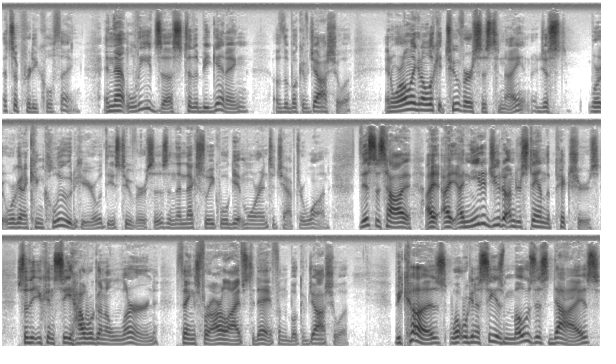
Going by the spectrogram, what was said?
That's a pretty cool thing. And that leads us to the beginning of the book of Joshua. And we're only going to look at two verses tonight. Just we're, we're going to conclude here with these two verses, and then next week we'll get more into chapter one. This is how I, I, I needed you to understand the pictures so that you can see how we're going to learn things for our lives today from the book of Joshua. Because what we're going to see is Moses dies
